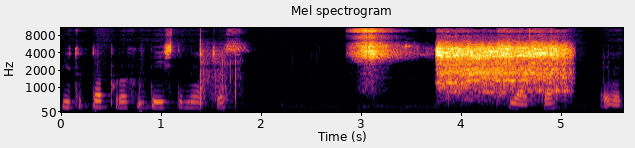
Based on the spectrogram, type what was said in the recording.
YouTube'da profil değiştirme yapacağız. Bir dakika. Evet.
